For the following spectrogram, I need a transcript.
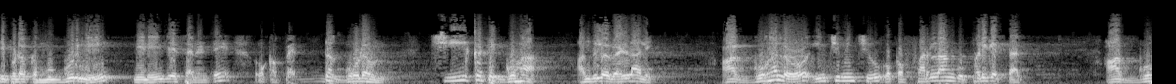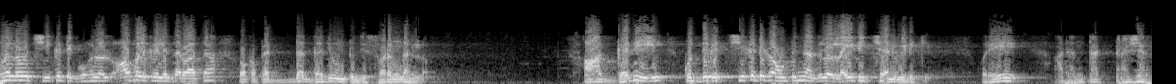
ఇప్పుడు ఒక ముగ్గురిని నేనేం చేశానంటే ఒక పెద్ద గోడౌన్ చీకటి గుహ అందులో వెళ్ళాలి. ఆ గుహలో ఇంచుమించు ఒక ఫర్లాంగు పరిగెత్తాలి. ఆ గుహలో చీకటి గుహలో లోపలికి వెళ్ళిన తర్వాత ఒక పెద్ద గది ఉంటుంది సొరంగంలో. ఆ గది కొద్దిగా చీకటిగా ఉంటుంది అందులో లైట్ ఇచ్చాను వీడికి. ఒరే అదంతా ట్రెజర్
